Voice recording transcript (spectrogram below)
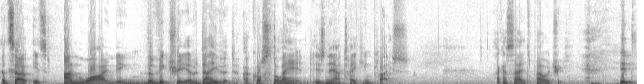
And so it's unwinding the victory of David across the land is now taking place. Like I say, it's poetry. it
